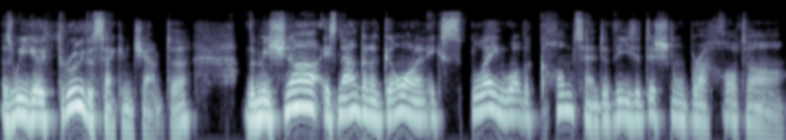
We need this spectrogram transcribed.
as we go through the second chapter. The Mishnah is now going to go on and explain what the content of these additional brachot are.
